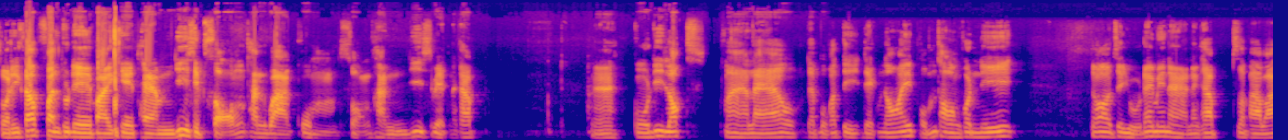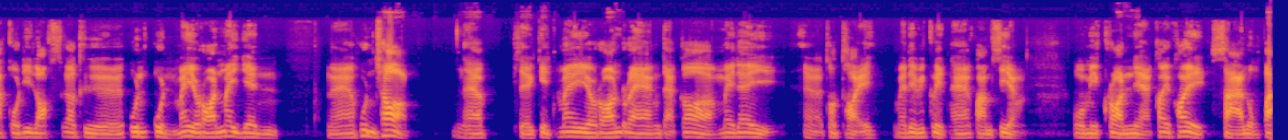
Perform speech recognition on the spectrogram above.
สวัสดีครับฟัน o ูเดย์บายเคแทม22ธันวาคม2021นะครับนะโกดี้ล็อกมาแล้ว แต่ปกติเด็กน้อยผมทองคนนี้ ก็จะอยู่ได้ไม่นานนะครับ สภาวะโกดี้ล็อกก็คืออุ่นๆ ไม่ร้อนไม่เย็นนะหุ้นชอบนะครับเศรษฐกิจไม่ร้อนแรงแต่ก็ไม่ได้ถดถอยไม่ได้วิกฤตนะฮะความเสี่ยงโอมิครอนเนี่ยค่อยๆซาลงไป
